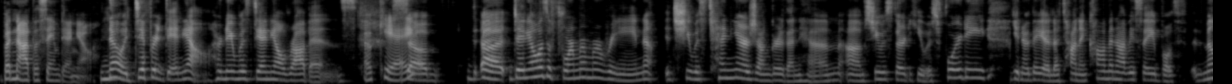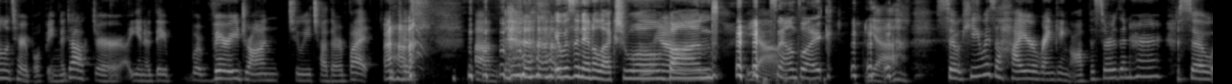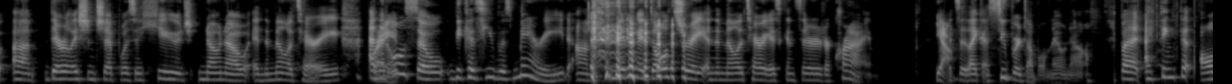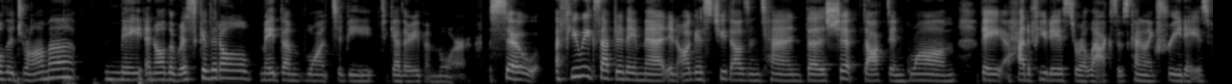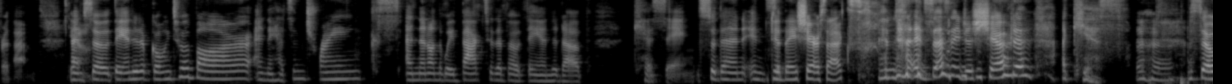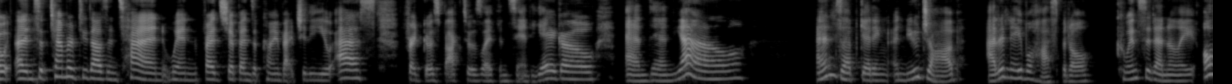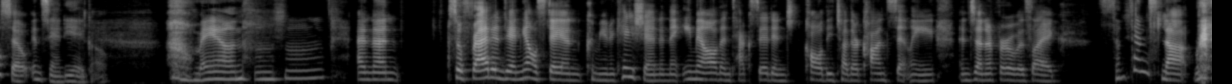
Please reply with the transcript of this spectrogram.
but not the same Danielle. No, a different Danielle. Her name was Danielle Robbins. Okay. So uh, Danielle was a former Marine. She was 10 years younger than him. Um, she was 30, he was 40. You know, they had a ton in common, obviously, both the military, both being a doctor. You know, they were very drawn to each other, but Uh-huh. because um, it was an intellectual Yeah. bond. Yeah. Sounds like. yeah. So he was a higher ranking officer than her. So um, their relationship was a huge no no in the military. And then also because he was married, um, committing adultery in the military is considered a crime. Yeah. It's a, like a super double no no. But I think that all the drama made and all the risk of it all made them want to be together even more. So, a few weeks after they met in August 2010, the ship docked in Guam. They had a few days to relax. It was kind of like free days for them. Yeah. And so they ended up going to a bar and they had some drinks. And then on the way back to the boat, they ended up kissing. So then in Did they share sex? and it says they just shared a, a kiss. Uh-huh. So in September of 2010, when Fred's ship ends up coming back to the US, Fred goes back to his life in San Diego, and Danielle ends up getting a new job at a naval hospital, coincidentally, also in San Diego. Oh man. hmm And then, so Fred and Danielle stay in communication and they emailed and texted and called each other constantly. And Jennifer was like, something's not right.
